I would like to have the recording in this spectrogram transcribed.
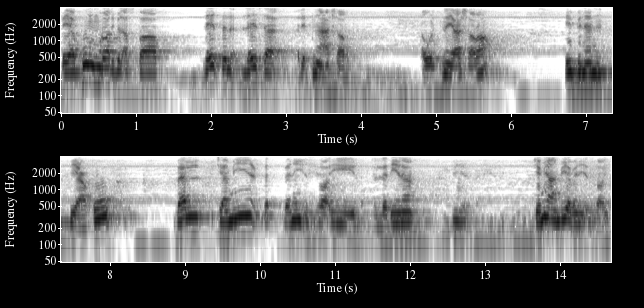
فيكون المراد بالأسباط ليس ليس الاثنى عشر أو الاثني عشر ابنا ليعقوب بل جميع بني إسرائيل الذين جميع أنبياء بني إسرائيل.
